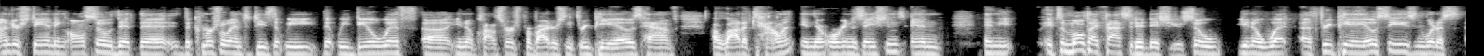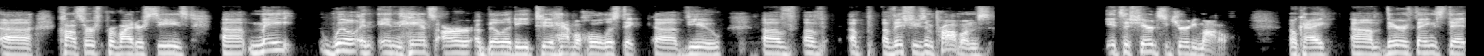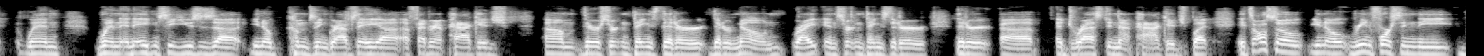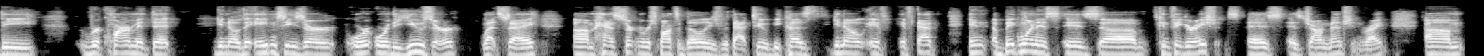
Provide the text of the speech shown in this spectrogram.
understanding also that the the commercial entities that we that we deal with uh, you know cloud service providers and 3PAOs have a lot of talent in their organizations and and it's a multifaceted issue so you know what a 3PAO sees and what a uh, cloud service provider sees uh, may will en- enhance our ability to have a holistic uh, view of, of of of issues and problems. It's a shared security model okay? Um, there are things that when when an agency uses a you know comes and grabs a uh, a FedRAMP package, um, there are certain things that are that are known, right, and certain things that are that are uh, addressed in that package. But it's also you know reinforcing the the requirement that you know the agencies are or or the user let's say, um, has certain responsibilities with that too. Because you know, if if that and a big one is is uh, configurations, as as John mentioned, right? Um,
